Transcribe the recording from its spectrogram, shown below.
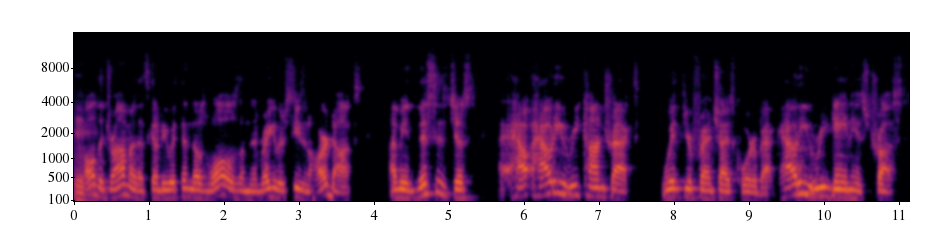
mm-hmm. all the drama that's going to be within those walls on the regular season of Hard Knocks. I mean, this is just how how do you recontract with your franchise quarterback? How do you regain his trust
